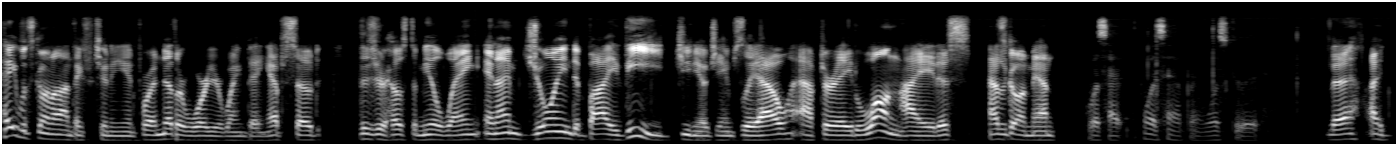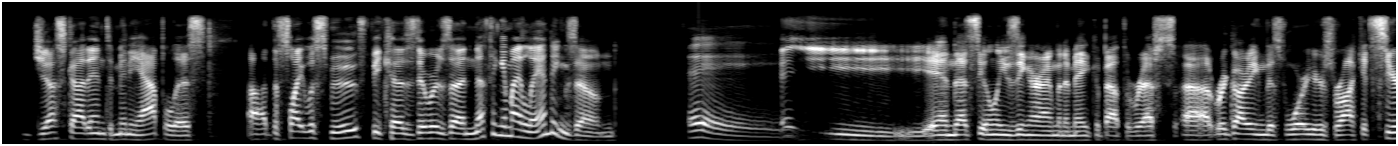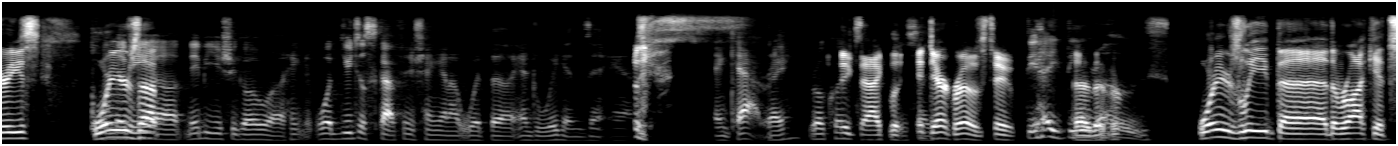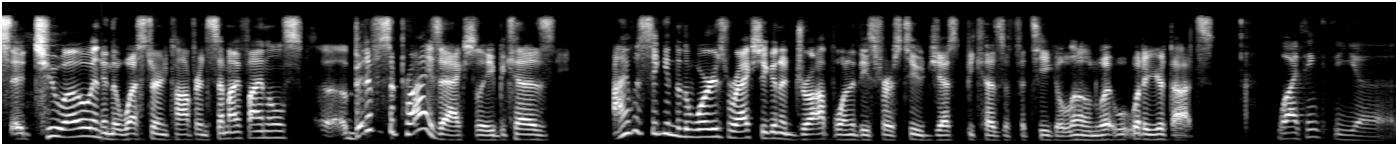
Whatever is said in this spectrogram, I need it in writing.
Hey, what's going on? Thanks for tuning in for another Warrior Wang Bang episode. This is your host, Emil Wang, and I'm joined by the Genio James Liao after a long hiatus. How's it going, man? What's hap- What's happening? What's good? Yeah, I just got into Minneapolis. Uh, the flight was smooth because there was uh, nothing in my landing zone. Hey. Hey, and that's the only zinger I'm going to make about the refs uh, regarding this Warriors Rockets series. Well, Warriors maybe, up. Uh, maybe you should go uh, hang. Well, you just got finished hanging out with uh, Andrew Wiggins and and, and Cat, right? Real quick. exactly. Just And like- Derrick Rose, too. Hey, D Uh, Rose. Warriors lead the the Rockets uh, 2-0 in, in the Western Conference semifinals. Uh, a bit of a surprise actually because I was thinking that the Warriors were actually going to drop one of these first two just because of fatigue alone. What what are your thoughts? Well, I think the uh,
